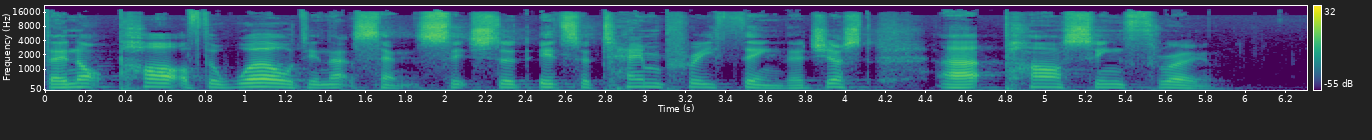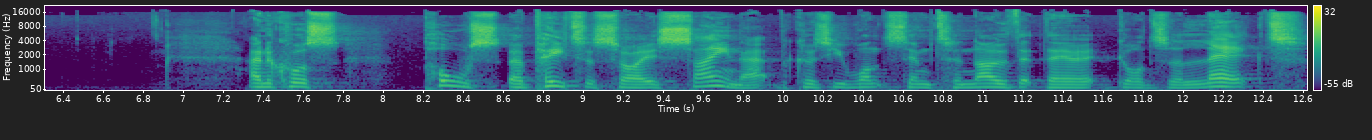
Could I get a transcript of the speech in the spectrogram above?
They're not part of the world in that sense. It's a, it's a temporary thing. They're just uh, passing through. And of course, Paul, uh, Peter sorry, is saying that because he wants them to know that they're God's elect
